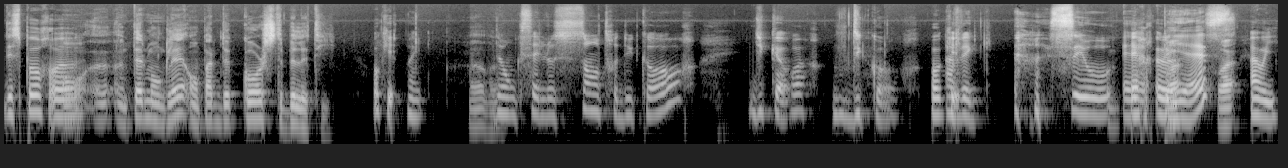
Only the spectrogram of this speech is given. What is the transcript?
des sports. euh, En, euh, un terme anglais, on parle de core stability. Ok, voilà. Donc, c'est le centre du corps, du corps, du corps, avec C-O-R-E-S. Ouais. Ah oui,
